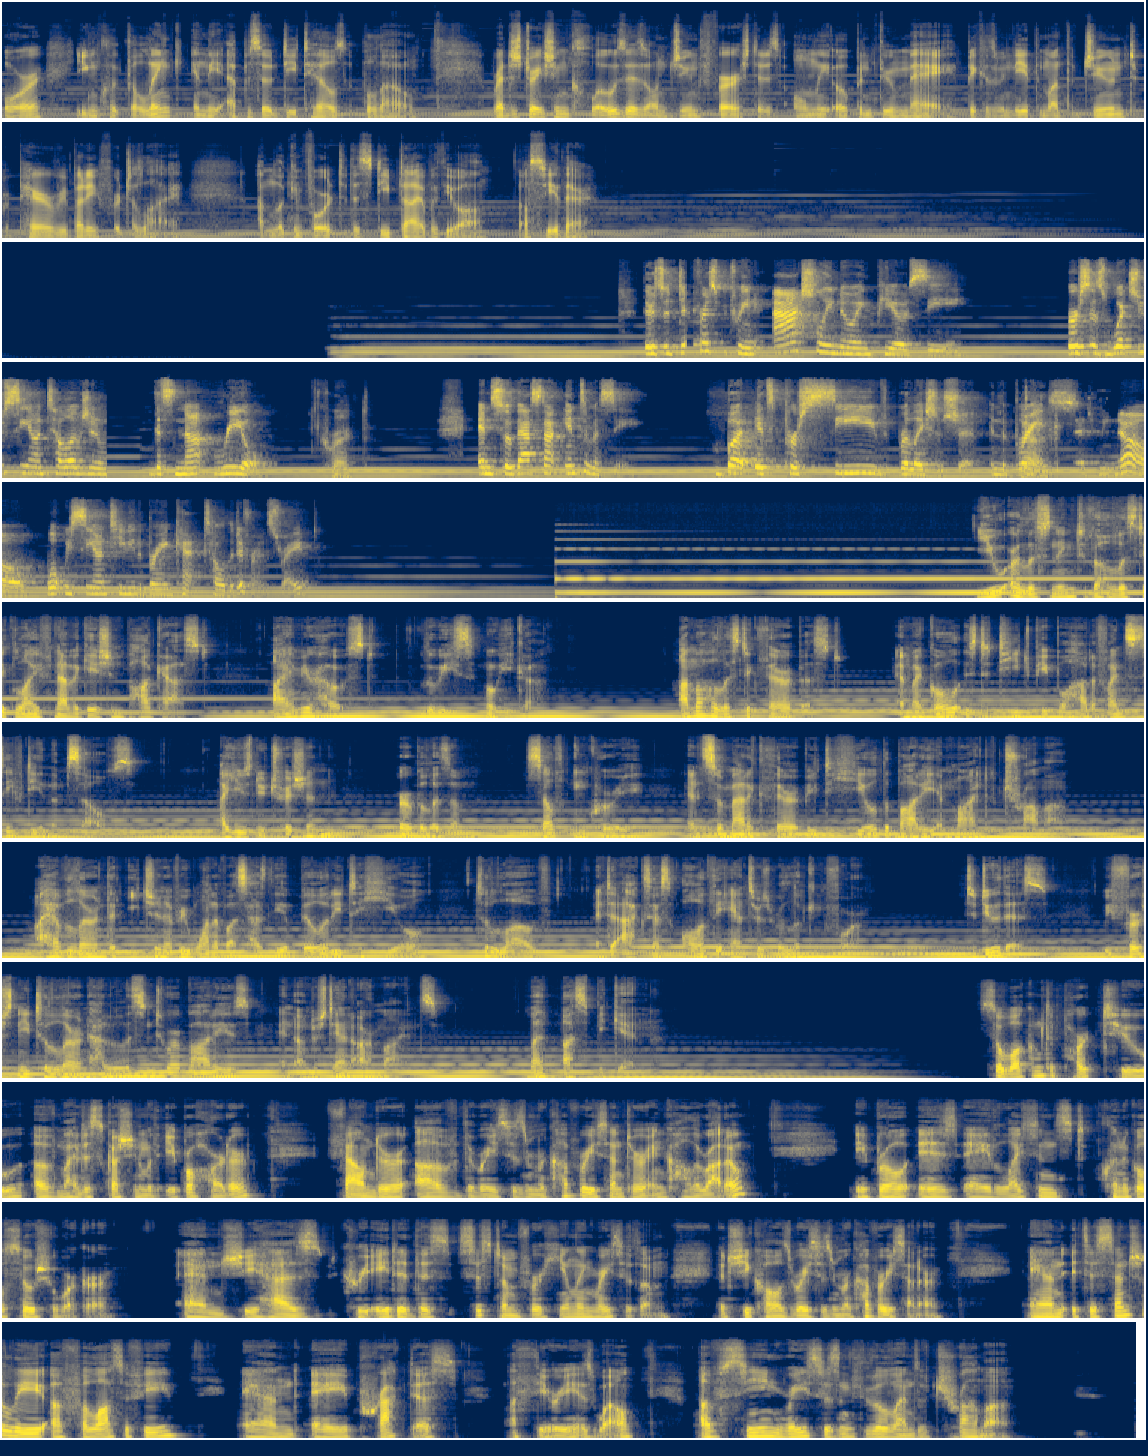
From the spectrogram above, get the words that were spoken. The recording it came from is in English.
or you can click the link in the episode details below. Registration closes on June 1st. It is only open through May because we need the month of June to prepare everybody for July. I'm looking forward to this deep dive with you all. I'll see you there. There's a difference between actually knowing POC versus what you see on television that's not real. Correct. And so that's not intimacy, but it's perceived relationship in the brain. Yes. As we know, what we see on TV, the brain can't tell the difference, right? You are listening to the Holistic Life Navigation Podcast. I am your host, Luis Mojica. I'm a holistic therapist, and my goal is to teach people how to find safety in themselves I use nutrition, herbalism, self inquiry, and somatic therapy to heal the body and mind of trauma. I have learned that each and every one of us has the ability to heal, to love, and to access all of the answers we're looking for. To do this, we first need to learn how to listen to our bodies and understand our minds. Let us begin. So, welcome to part two of my discussion with April Harder founder of the Racism Recovery Center in Colorado. April is a licensed clinical social worker, and she has created this system for healing racism that she calls Racism Recovery Center. And it's essentially a philosophy and a practice, a theory as well, of seeing racism through the lens of trauma.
